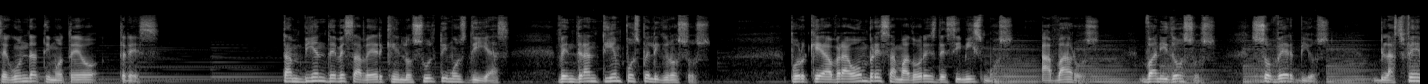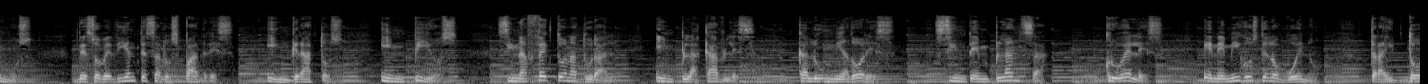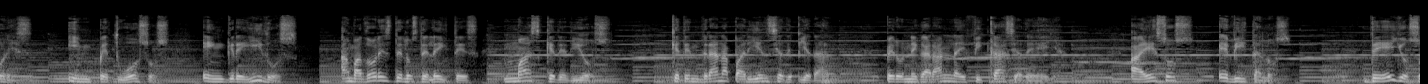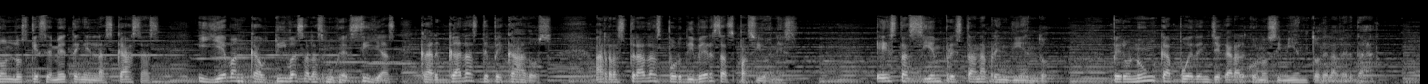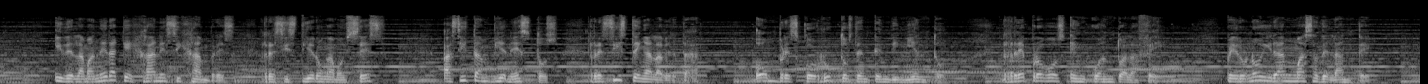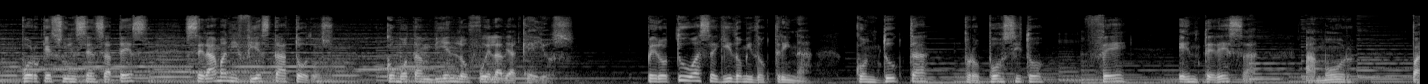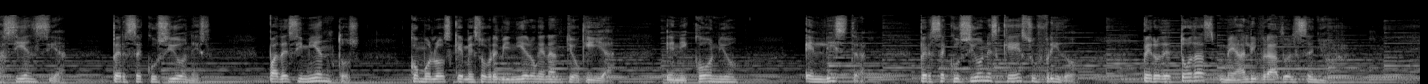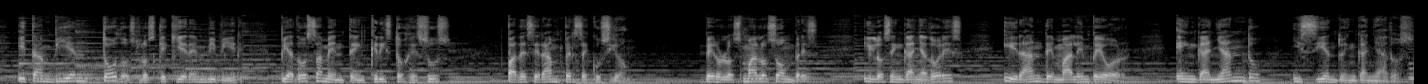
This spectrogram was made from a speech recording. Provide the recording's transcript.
Segunda Timoteo 3 También debes saber que en los últimos días vendrán tiempos peligrosos, porque habrá hombres amadores de sí mismos, avaros, vanidosos, soberbios, blasfemos, desobedientes a los padres, ingratos, impíos, sin afecto natural, implacables, calumniadores, sin templanza, crueles, enemigos de lo bueno, traidores, impetuosos, engreídos, amadores de los deleites más que de Dios, que tendrán apariencia de piedad, pero negarán la eficacia de ella. A esos evítalos. De ellos son los que se meten en las casas y llevan cautivas a las mujercillas cargadas de pecados, arrastradas por diversas pasiones. Estas siempre están aprendiendo, pero nunca pueden llegar al conocimiento de la verdad. Y de la manera que Janes y Jambres resistieron a Moisés, así también estos resisten a la verdad, hombres corruptos de entendimiento, réprobos en cuanto a la fe, pero no irán más adelante, porque su insensatez será manifiesta a todos, como también lo fue la de aquellos. Pero tú has seguido mi doctrina, conducta, propósito, fe, entereza, amor, paciencia, persecuciones, padecimientos, como los que me sobrevinieron en Antioquía, en Iconio, en Listra, persecuciones que he sufrido, pero de todas me ha librado el Señor. Y también todos los que quieren vivir piadosamente en Cristo Jesús padecerán persecución. Pero los malos hombres y los engañadores irán de mal en peor, engañando y siendo engañados.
